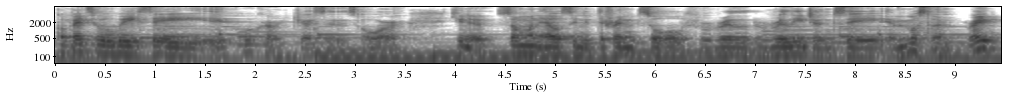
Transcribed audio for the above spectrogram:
compared to a way, say, a hooker dresses or you know, someone else in a different sort of re- religion, say a Muslim, right?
